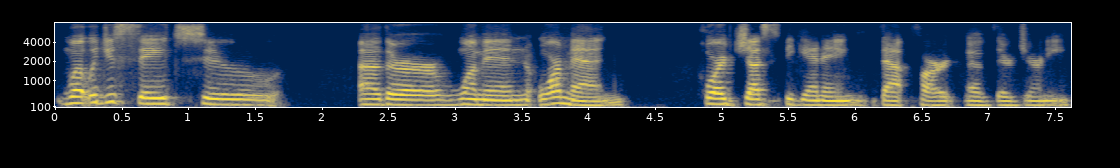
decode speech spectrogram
What would you say to other women or men who are just beginning that part of their journey?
